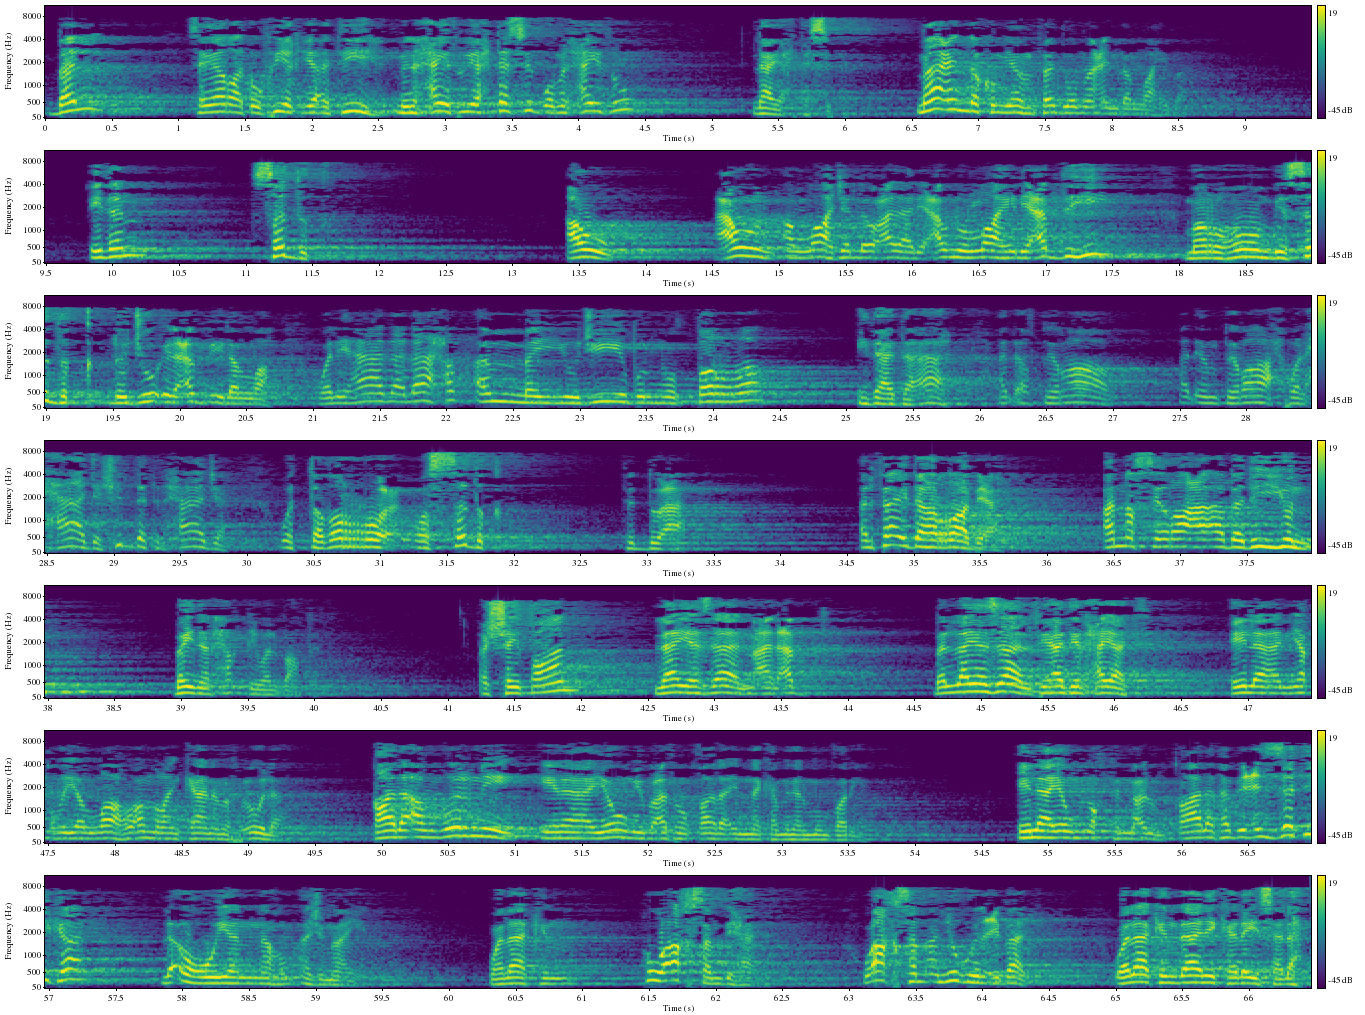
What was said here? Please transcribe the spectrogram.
بل سيرى توفيق يأتيه من حيث يحتسب ومن حيث لا يحتسب. ما عندكم ينفد وما عند الله باق إذا صدق أو عون الله جل وعلا لعون الله لعبده مرهون بصدق لجوء العبد إلى الله. ولهذا لاحظ أمن يجيب المضطر إذا دعاه. الاضطراب الانطراح والحاجة شدة الحاجة والتضرع والصدق في الدعاء. الفائدة الرابعة أن الصراع أبدي بين الحق والباطل. الشيطان لا يزال مع العبد بل لا يزال في هذه الحياة إلى أن يقضي الله أمرا كان مفعولا. قال أنظرني إلى يوم يبعثون. قال إنك من المنظرين. إلى يوم الوقت المعلوم. قال فبعزتك لأغوينهم أجمعين. ولكن هو أقسم بهذا. وأقسم أن يغوي العباد. ولكن ذلك ليس له.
